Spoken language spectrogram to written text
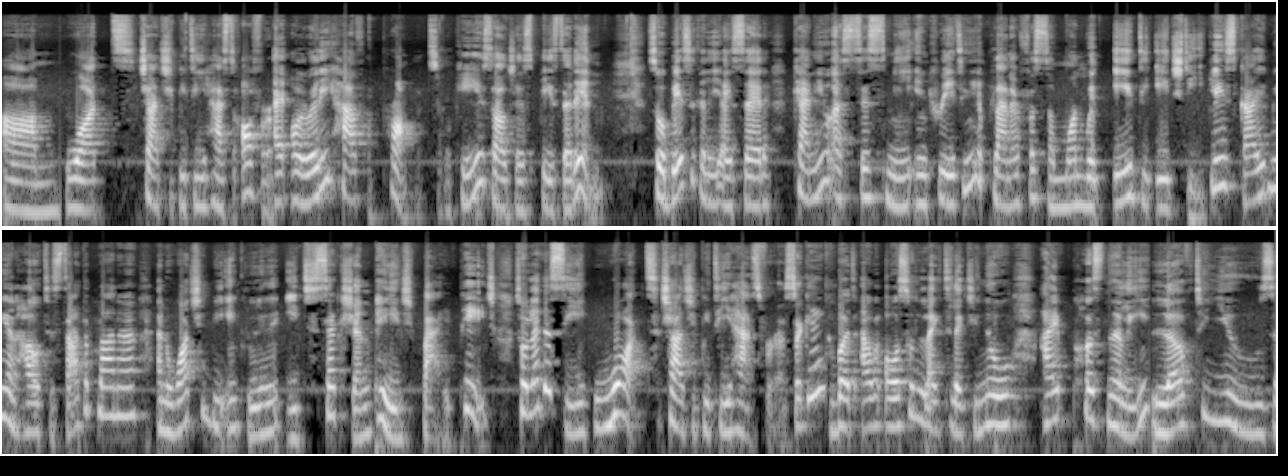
um, what ChatGPT has to offer. I already have a prompt, okay? So I'll just paste that in. So basically I said, can you assist me in creating a planner for someone with ADHD? Please guide me on how to start a planner and what should be included in each section page by page. So let us see what ChatGPT has for us, okay? But I would also like to let you know, I personally love to use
